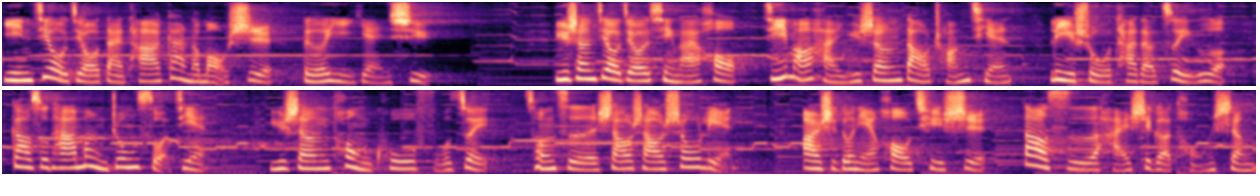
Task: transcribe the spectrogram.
因舅舅带他干了某事，得以延续。余生舅舅醒来后，急忙喊余生到床前。历数他的罪恶，告诉他梦中所见，余生痛哭服罪，从此稍稍收敛。二十多年后去世，到死还是个童生。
